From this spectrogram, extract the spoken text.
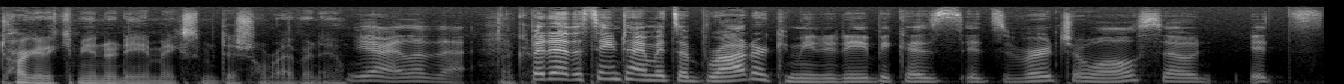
target a community and make some additional revenue. Yeah, I love that. Okay. But at the same time, it's a broader community because it's virtual. So it's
